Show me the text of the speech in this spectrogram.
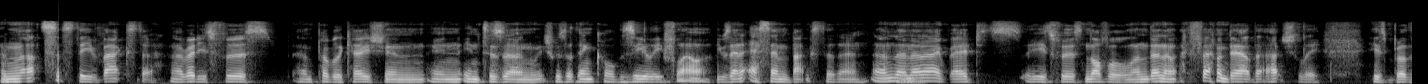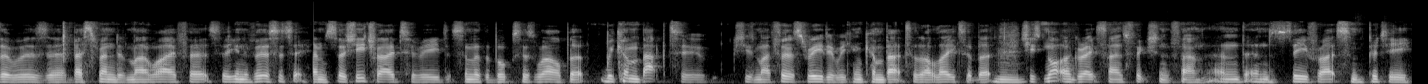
and that's Steve Baxter. I read his first um, publication in Interzone, which was, I think, called Xeelee Flower. He was an S.M. Baxter then. And then mm. I read his first novel, and then I found out that actually his brother was a best friend of my wife at the university. And so she tried to read some of the books as well. But we come back to, she's my first reader, we can come back to that later. But mm. she's not a great science fiction fan. And, and Steve writes some pretty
